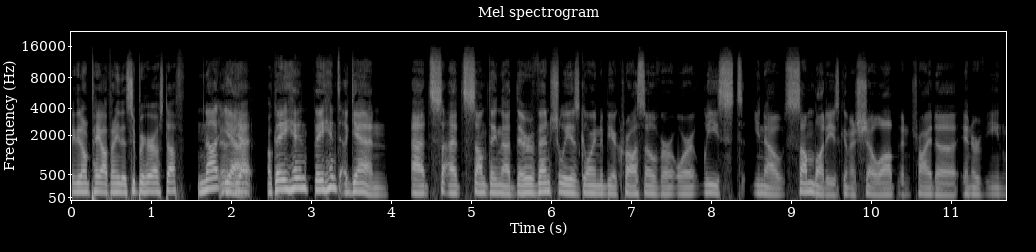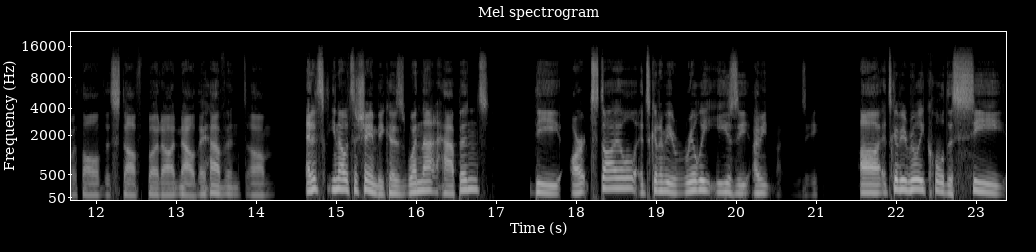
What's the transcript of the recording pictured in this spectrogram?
Like, they don't pay off any of the superhero stuff Not uh, yet. Okay. They hint they hint again at at something that there eventually is going to be a crossover, or at least you know somebody's going to show up and try to intervene with all of this stuff. But uh, no, they haven't. Um, and it's you know it's a shame because when that happens, the art style it's going to be really easy. I mean, not easy. Uh, it's going to be really cool to see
